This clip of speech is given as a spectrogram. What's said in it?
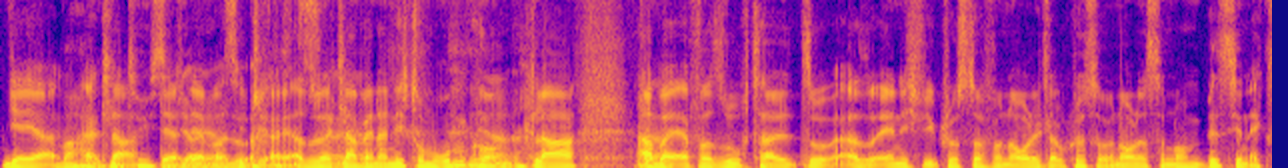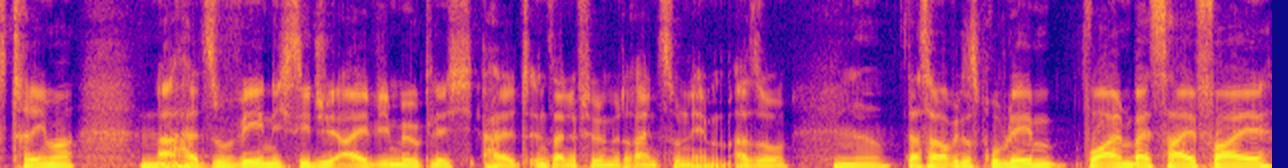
Ja, ja, War halt klar, natürlich der, der CGI, war also- CGI. Also klar, wenn er nicht drum rumkommt, Ja. klar, aber Ja. er versucht halt so, also ähnlich wie Christopher Nolan, ich glaube Christopher Nolan ist dann noch ein bisschen extremer, Hm. äh, halt so wenig CGI wie möglich halt in seine Filme mit reinzunehmen. Also Ja. das ist halt auch wieder das Problem, vor allem bei Sci-Fi.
